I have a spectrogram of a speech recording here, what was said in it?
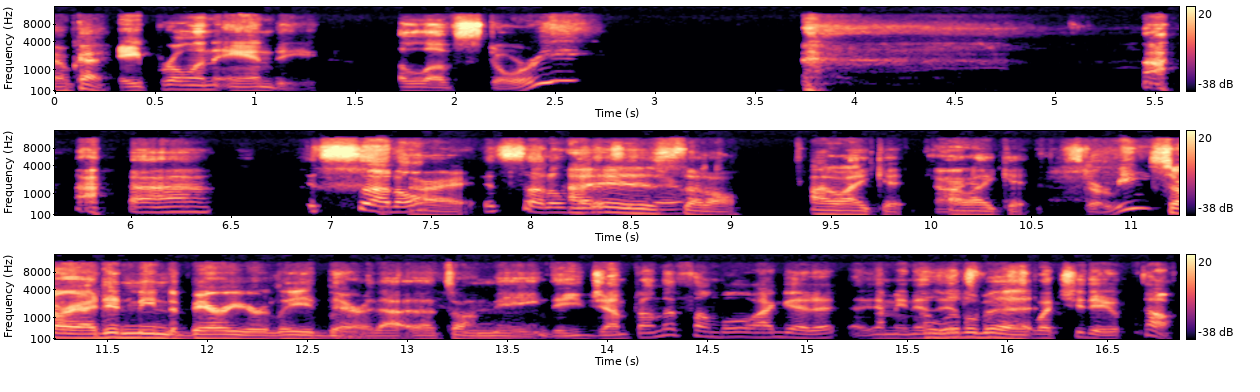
Okay, April and Andy, a love story. uh, It's subtle. All right. it's subtle. Uh, But it it's in is subtle. I like it. All I right. like it. Story. Sorry, I didn't mean to bury your lead there. That that's on me. You jumped on the fumble. I get it. I mean, A little it's bit. what you do. No.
